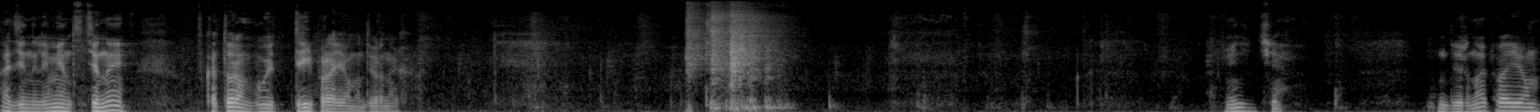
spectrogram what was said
один элемент стены, в котором будет три проема дверных. Видите? Дверной проем.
